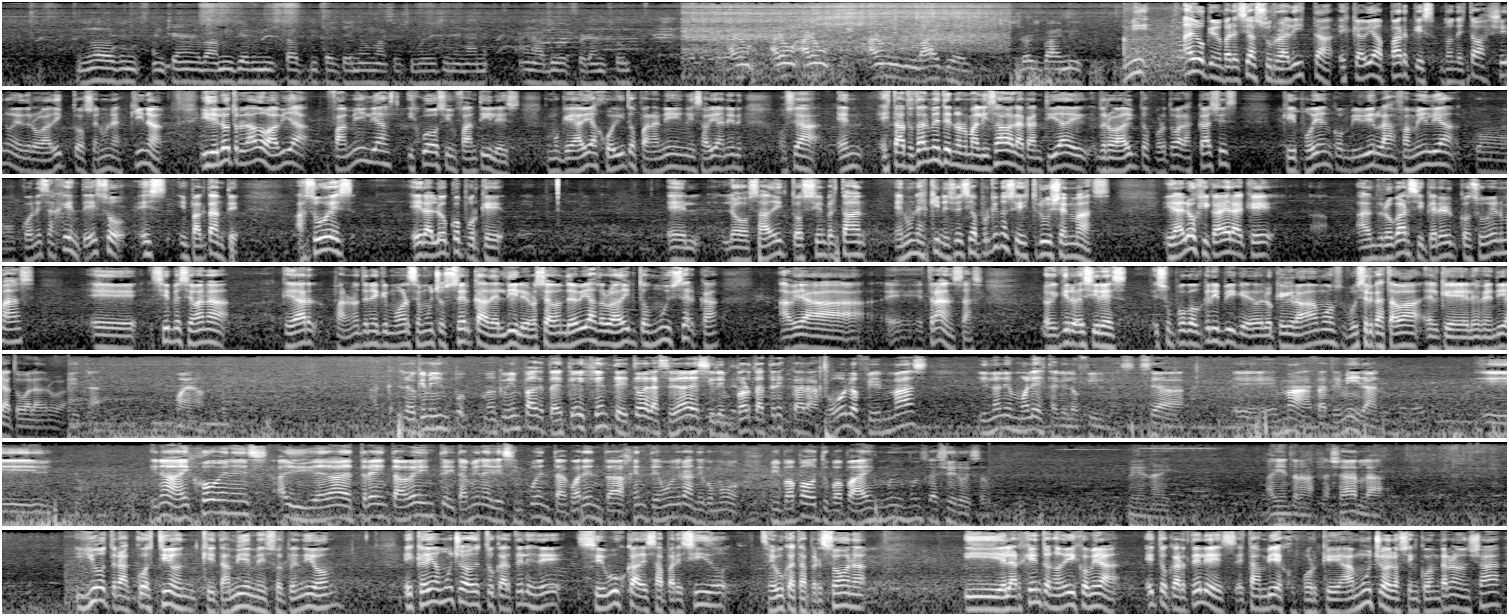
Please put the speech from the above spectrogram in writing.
love and, and caring about me, giving me stuff because they know my situation, and I and I do it for them too. A mí, algo que me parecía surrealista es que había parques donde estaba lleno de drogadictos en una esquina y del otro lado había familias y juegos infantiles. Como que había jueguitos para nenes, había nenes. O sea, en, estaba totalmente normalizada la cantidad de drogadictos por todas las calles que podían convivir la familia con esa gente. Eso es impactante. A su vez, era loco porque los adictos siempre estaban en una esquina. Yo decía, ¿por qué no se distribuyen más? Y la lógica era que al drogarse y querer consumir más, eh, siempre se van a quedar, para no tener que moverse mucho, cerca del dealer. O sea, donde veías drogadictos muy cerca, había eh, tranzas. Lo que quiero decir es, es un poco creepy que lo que grabamos, muy cerca estaba el que les vendía toda la droga. Bueno, lo que, me, lo que me impacta es que hay gente de todas las edades y le importa tres carajos. Vos lo filmás y no les molesta que lo filmes. O sea, eh, es más, hasta te miran. Y, y nada, hay jóvenes, hay de edad de 30, 20 y también hay de 50, 40, gente muy grande como mi papá o tu papá. Es muy, muy flashero eso. Miren ahí. Ahí entran a flashearla. Y otra cuestión que también me sorprendió es que había muchos de estos carteles de se busca desaparecido, se busca esta persona. Y el argento nos dijo, mira, estos carteles están viejos porque a muchos los encontraron ya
